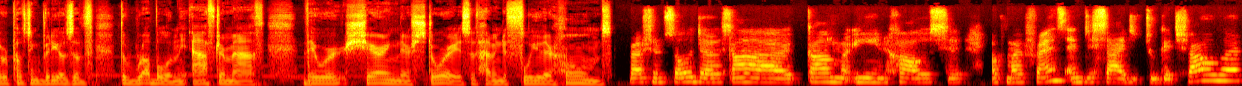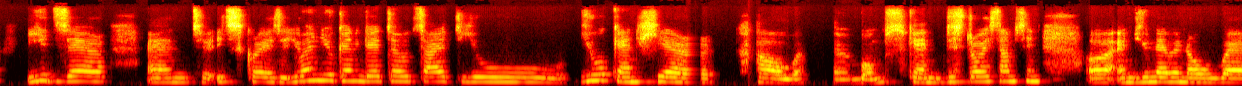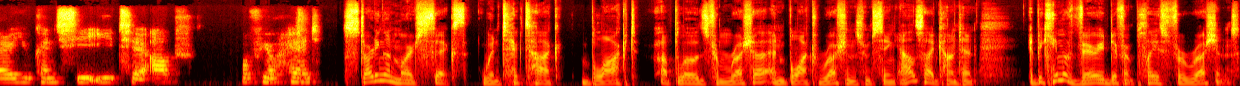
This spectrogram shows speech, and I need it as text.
They were posting videos of the rubble and the aftermath. They were sharing their stories of having to flee their homes. Russian soldiers uh, come in house of my friends and decided to get shower, eat there, and it's crazy. When you can get outside, you you can hear how uh, bombs can destroy something, uh, and you never know where you can see it uh, up of your head. Starting on March 6th, when TikTok blocked uploads from Russia and blocked Russians from seeing outside content, it became a very different place for Russians.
